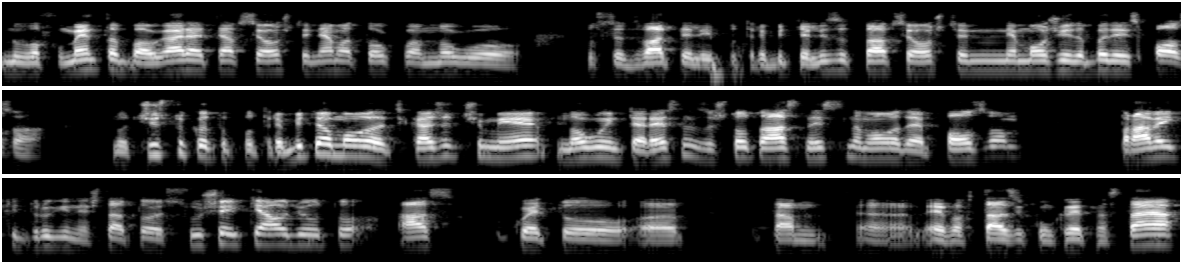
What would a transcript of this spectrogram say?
но в момента в България тя все още няма толкова много последователи и потребители, затова все още не може и да бъде използвана. Но чисто като потребител мога да ти кажа, че ми е много интересна, защото аз наистина мога да я ползвам, правейки други неща, т.е. слушайки аудиото, аз, което а, там е в тази конкретна стая,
